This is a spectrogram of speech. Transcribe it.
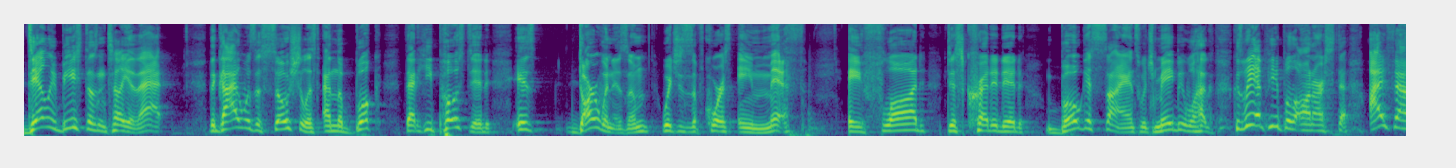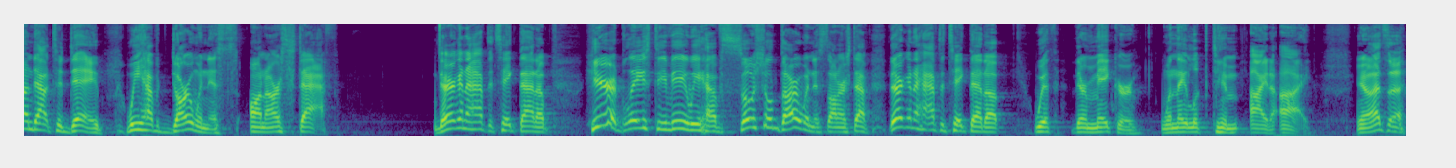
Daily Beast doesn't tell you that. The guy was a socialist, and the book that he posted is Darwinism, which is, of course, a myth, a flawed, discredited, bogus science, which maybe we'll have, because we have people on our staff. I found out today we have Darwinists on our staff. They're going to have to take that up. Here at Blaze TV, we have social Darwinists on our staff. They're going to have to take that up with their maker when they look to him eye to eye. You know, that's a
